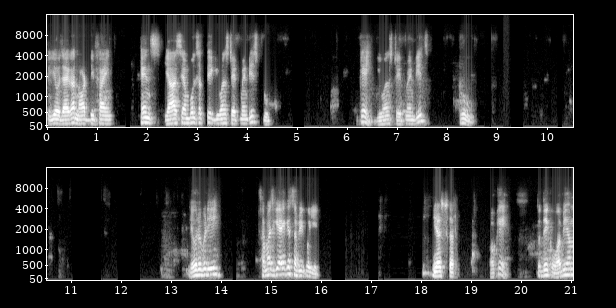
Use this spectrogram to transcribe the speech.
तो ये हो जाएगा नॉट डिफाइन हेंस यहाँ से हम बोल सकते हैं given statement is true okay given statement is true everybody समझ गया है कि सभी को ये? यस सर ओके तो देखो अभी हम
